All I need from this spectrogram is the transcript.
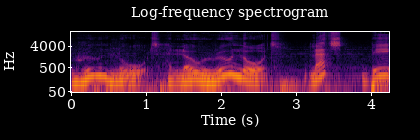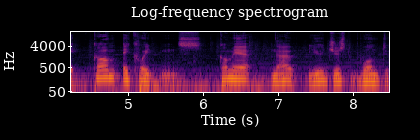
Rune Lord. Hello, Rune Lord. Let's become acquaintance. Come here. No, you just want to...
